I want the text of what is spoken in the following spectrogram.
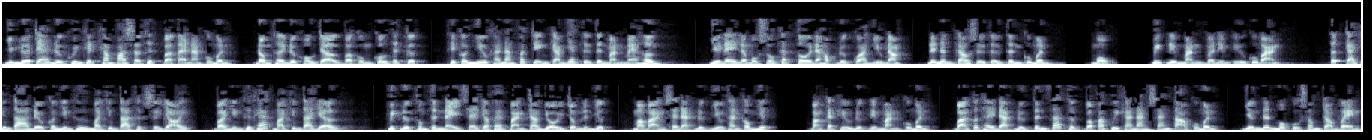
những đứa trẻ được khuyến khích khám phá sở thích và tài năng của mình, đồng thời được hỗ trợ và củng cố tích cực, thì có nhiều khả năng phát triển cảm giác tự tin mạnh mẽ hơn. Dưới đây là một số cách tôi đã học được qua nhiều năm để nâng cao sự tự tin của mình. 1. Biết điểm mạnh và điểm yếu của bạn. Tất cả chúng ta đều có những thứ mà chúng ta thực sự giỏi và những thứ khác mà chúng ta dở. Biết được thông tin này sẽ cho phép bạn trao dồi trong lĩnh vực mà bạn sẽ đạt được nhiều thành công nhất. Bằng cách hiểu được điểm mạnh của mình, bạn có thể đạt được tính xác thực và phát huy khả năng sáng tạo của mình, dẫn đến một cuộc sống trọn vẹn.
